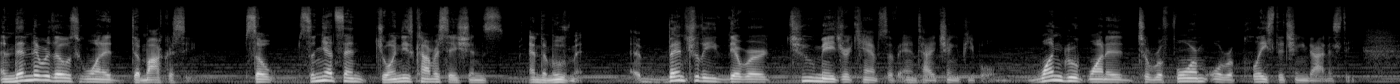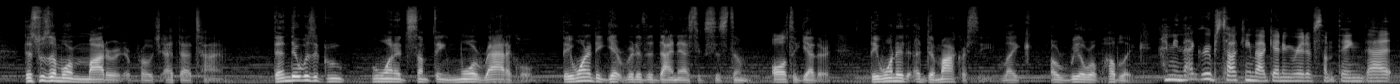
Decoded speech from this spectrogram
And then there were those who wanted democracy. So Sun Yat sen joined these conversations and the movement. Eventually, there were two major camps of anti Qing people. One group wanted to reform or replace the Qing dynasty. This was a more moderate approach at that time. Then there was a group who wanted something more radical. They wanted to get rid of the dynastic system altogether. They wanted a democracy, like a real republic. I mean, that group's talking about getting rid of something that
